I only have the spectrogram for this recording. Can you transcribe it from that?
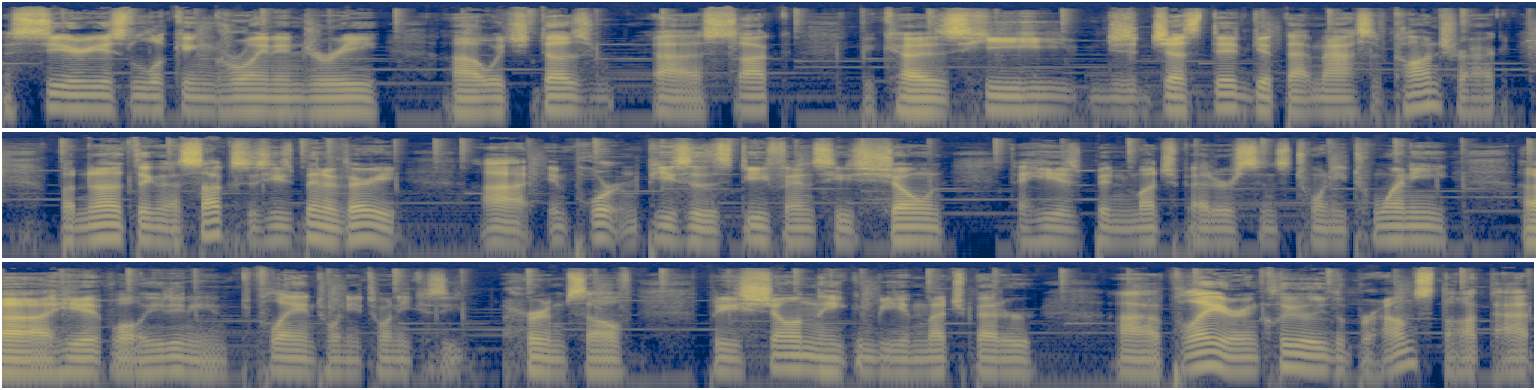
a serious looking groin injury, uh, which does uh, suck because he j- just did get that massive contract. But another thing that sucks is he's been a very uh, important piece of this defense. He's shown that he has been much better since 2020. Uh, he well, he didn't even play in 2020 because he hurt himself, but he's shown that he can be a much better uh, player. And clearly, the Browns thought that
